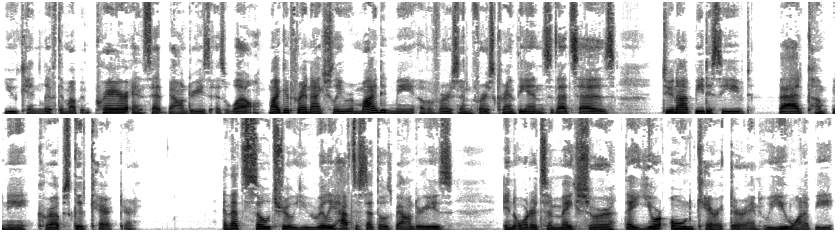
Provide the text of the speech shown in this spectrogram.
you can lift them up in prayer and set boundaries as well. My good friend actually reminded me of a verse in 1 Corinthians that says, Do not be deceived. Bad company corrupts good character. And that's so true. You really have to set those boundaries in order to make sure that your own character and who you want to be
